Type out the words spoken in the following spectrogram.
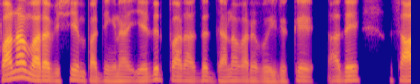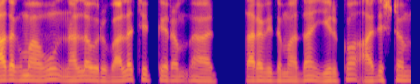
பணம் வர விஷயம் பார்த்தீங்கன்னா எதிர்பாராத தனவரவு இருக்குது அது சாதகமாகவும் நல்ல ஒரு வளர்ச்சி திறம் தரவிதமாக தான் இருக்கும். அதிர்ஷ்டம்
